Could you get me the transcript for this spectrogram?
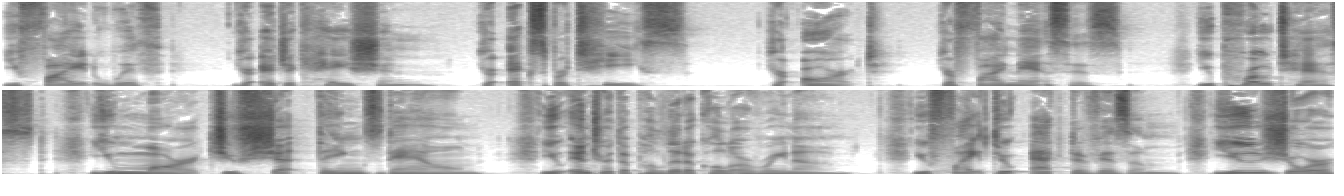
You fight with your education, your expertise, your art, your finances. You protest, you march, you shut things down, you enter the political arena. You fight through activism. Use your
